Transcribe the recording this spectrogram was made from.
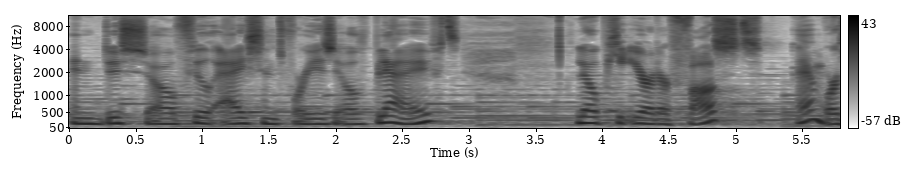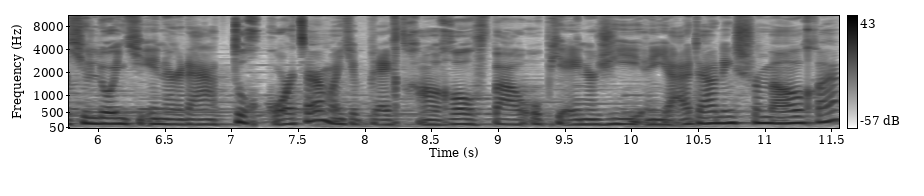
en dus zo veel eisend voor jezelf blijft. loop je eerder vast. Hè, wordt je lontje inderdaad toch korter. Want je pleegt gewoon roofbouw op je energie en je uithoudingsvermogen.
